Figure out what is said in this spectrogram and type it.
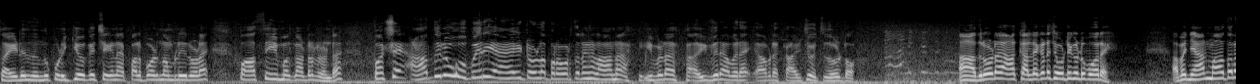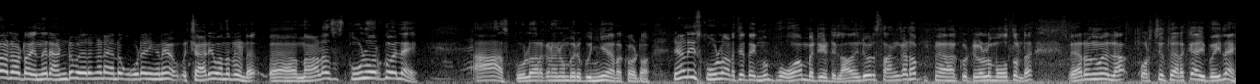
സൈഡിൽ നിന്ന് കുളിക്കുകയൊക്കെ ചെയ്യണേ പലപ്പോഴും നമ്മളിതിലൂടെ പാസ് ചെയ്യുമ്പോൾ കണ്ടിട്ടുണ്ട്. പക്ഷേ അതിലും ഉപരിയായിട്ടുള്ള പ്രവർത്തനങ്ങളാണ് ഇവിടെ ഇവരവരെ അവിടെ കാഴ്ചവെച്ചത് കേട്ടോ. ആ അതിലൂടെ ആ കല്ലക്കട ചോട്ടിക്കൊണ്ട് പോരെ. അപ്പം ഞാൻ മാത്രമല്ല കേട്ടോ ഇന്ന് രണ്ട് പേരും കൂടെ എന്റെ കൂടെ ഇങ്ങനെ ചാടി വന്നിട്ടുണ്ട്. നാളെ സ്കൂൾ തുറക്കുമല്ലേ ആ സ്കൂൾ ഇറക്കണതിന് മുമ്പ് ഒരു കുഞ്ഞ് ഇറക്കും കേട്ടോ. ഞങ്ങൾ ഈ സ്കൂൾ അടച്ചിട്ട് എങ്ങും പോകാൻ പറ്റിയിട്ടില്ല. അതിന്റെ ഒരു സങ്കടം കുട്ടികളുടെ മുഖത്തുണ്ട്. വേറെ ഒന്നുമല്ല കുറച്ച് തിരക്കായി പോയി അല്ലേ?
